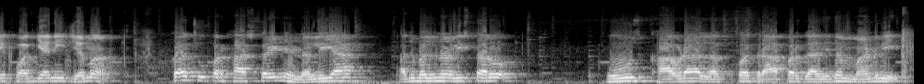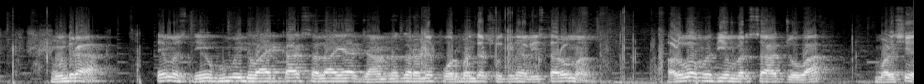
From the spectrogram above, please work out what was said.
એક વાગ્યાની જેમાં કચ્છ ઉપર ખાસ કરીને નલિયા આજુબાજુના વિસ્તારો, ભુજ, ખાવડા, લખપત, રાપર, ગાંધીધામ, માંડવી મુંદ્રા તેમજ દેવભૂમિ દ્વારકા, સલાયા, જામનગર અને પોરબંદર સુધીના વિસ્તારોમાં હળવો મધ્યમ વરસાદ જોવા મળશે.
